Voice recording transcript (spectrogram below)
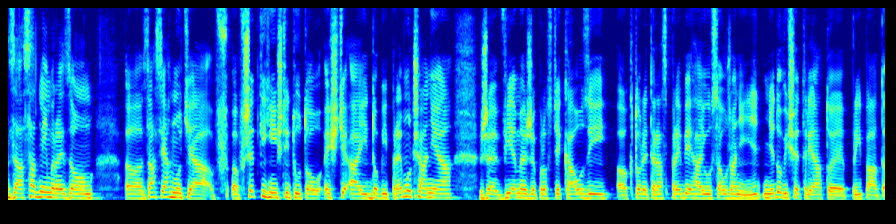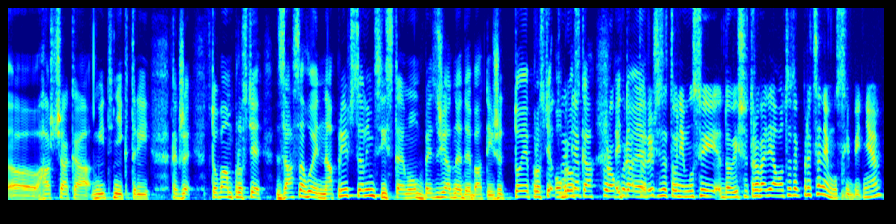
zásadným rezom, e, zasiahnutia všetkých inštitútov, ešte aj doby premlčania, že vieme, že proste kauzy, e, ktoré teraz prebiehajú, sa už ani nedovyšetria, to je prípad e, Haščáka, Mytnik 3, takže to vám proste zasahuje naprieč celým systémom bez žiadnej debaty, že to je proste to obrovská... Prokurátori, je... že sa to nemusí dovyšetrovať, ale to tak predsa nemusí byť, nie?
